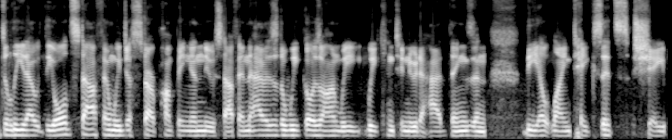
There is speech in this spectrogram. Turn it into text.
delete out the old stuff and we just start pumping in new stuff. And as the week goes on we we continue to add things and the outline takes its shape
